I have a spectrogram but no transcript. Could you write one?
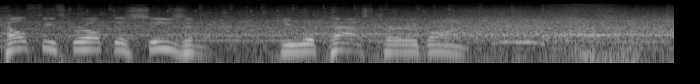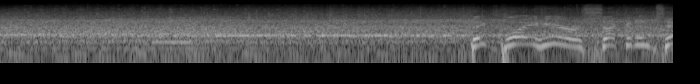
healthy throughout this season, he will pass Terry Vaughn. Big play here, second and 10.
